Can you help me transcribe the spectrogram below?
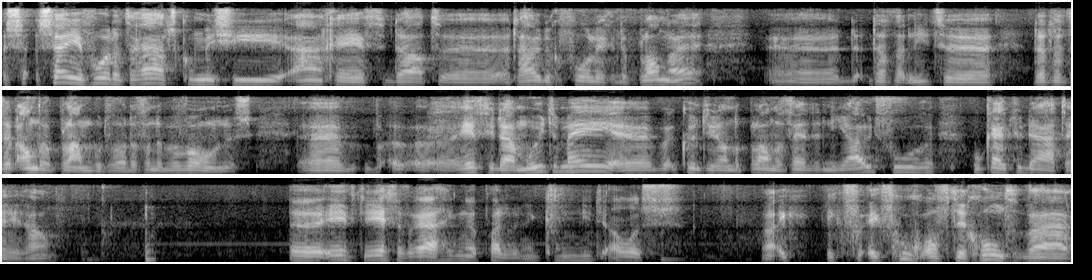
stel je voor dat de raadscommissie aangeeft dat het huidige voorliggende plan, hè, uh, dat, het niet, uh, dat het een ander plan moet worden van de bewoners. Uh, heeft u daar moeite mee? kunt u dan de plannen verder niet uitvoeren? Hoe kijkt u daar tegenaan? even de eerste vraag, ik, nou, pardon, ik kan niet alles... Nou, ik, ik, ik, vroeg of de grond waar,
